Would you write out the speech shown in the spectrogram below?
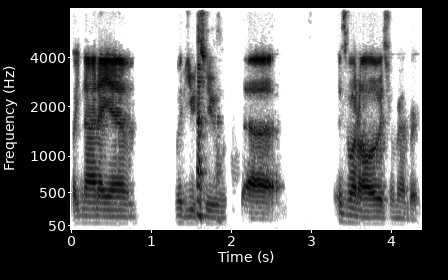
like 9 a.m. with you two. uh, is one I'll always remember.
